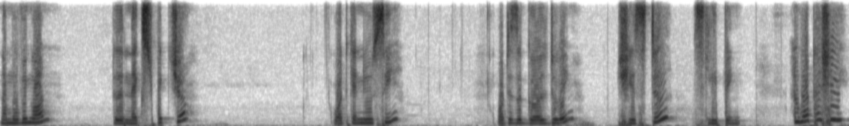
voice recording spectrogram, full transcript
Now, moving on to the next picture. What can you see? What is the girl doing? She is still sleeping. And what has she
